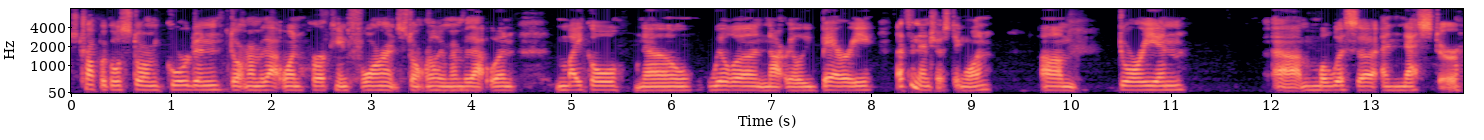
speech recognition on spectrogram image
tropical storm Gordon. Don't remember that one. Hurricane Florence. Don't really remember that one. Michael. No. Willa. Not really. Barry. That's an interesting one. Um, Dorian. Um, Melissa and Nestor.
